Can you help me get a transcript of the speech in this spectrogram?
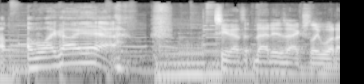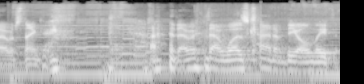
I'm like, oh yeah. see that's that is actually what I was thinking. that that was kind of the only th-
